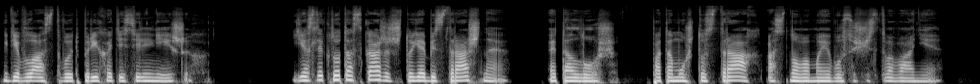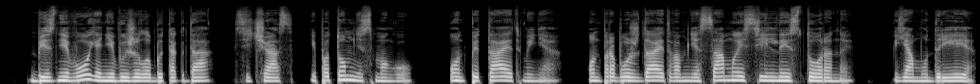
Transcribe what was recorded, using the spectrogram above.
где властвуют прихоти сильнейших. Если кто-то скажет, что я бесстрашная, это ложь, потому что страх основа моего существования. Без него я не выжила бы тогда, сейчас и потом не смогу. Он питает меня, он пробуждает во мне самые сильные стороны. Я мудрее,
